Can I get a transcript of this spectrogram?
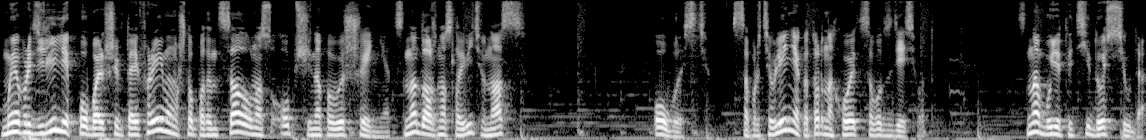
Мы определили по большим тайфреймам, что потенциал у нас общий на повышение. Цена должна словить у нас область сопротивления, которая находится вот здесь вот цена будет идти до сюда.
